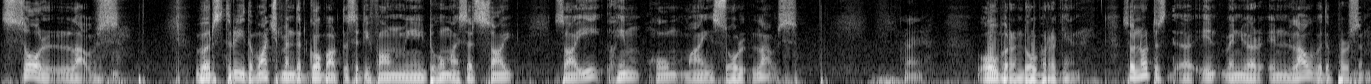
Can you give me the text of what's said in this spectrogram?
soul loves. Verse 3 The watchmen that go about the city found me, to whom I said, Saw, saw ye him whom my soul loves. Right? Over and over again. So notice uh, in, when you are in love with a person,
